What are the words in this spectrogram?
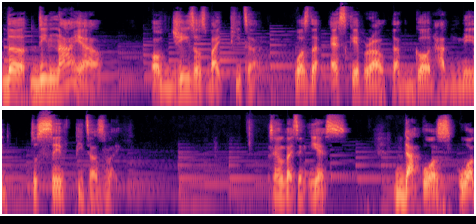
The denial of Jesus by Peter was the escape route that God had made to save Peter's life. So I saying, yes, that was what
